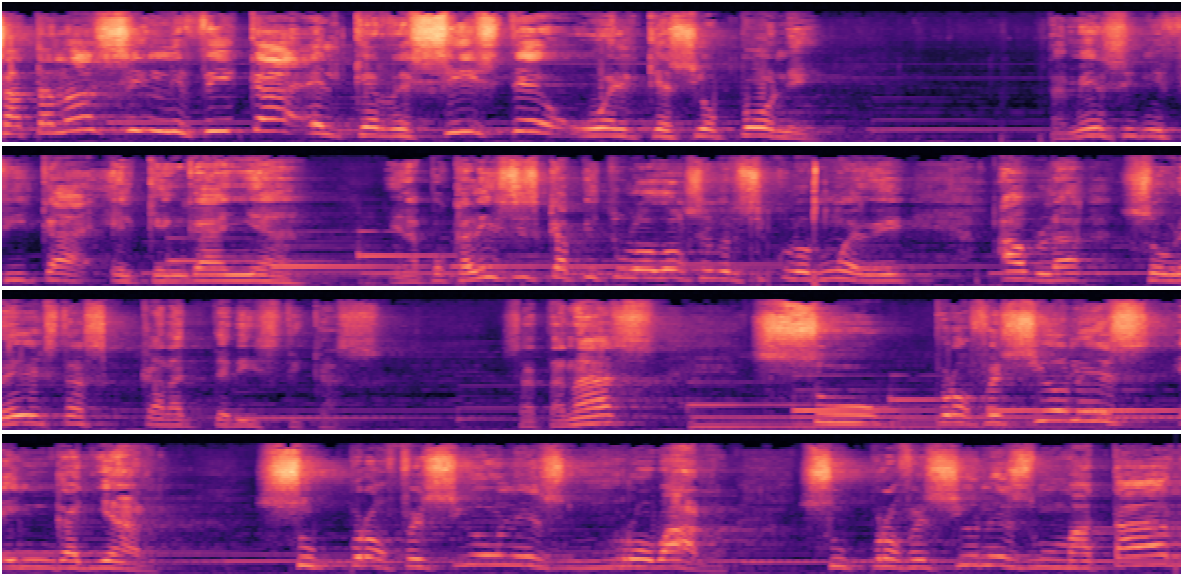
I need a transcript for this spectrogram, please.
Satanás significa el que resiste o el que se opone. También significa el que engaña. En Apocalipsis capítulo 12, versículo 9, habla sobre estas características. Satanás, su profesión es engañar, su profesión es robar, su profesión es matar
